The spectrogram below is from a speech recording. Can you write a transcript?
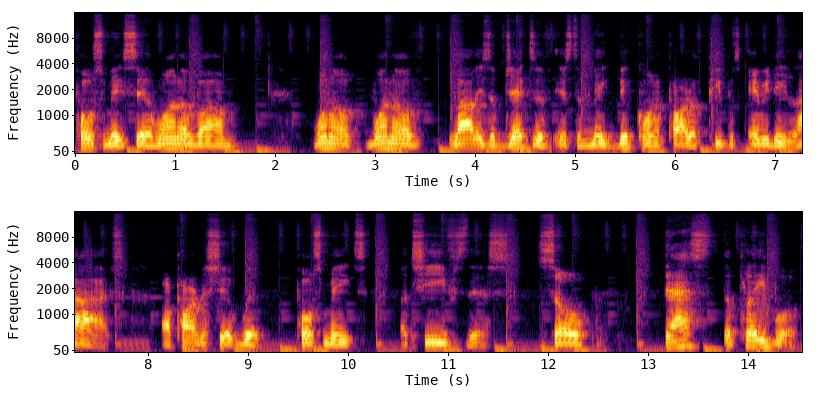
Postmates said one of um, one of one of Lolli's objective is to make Bitcoin a part of people's everyday lives our partnership with Postmates achieves this. So that's the playbook.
